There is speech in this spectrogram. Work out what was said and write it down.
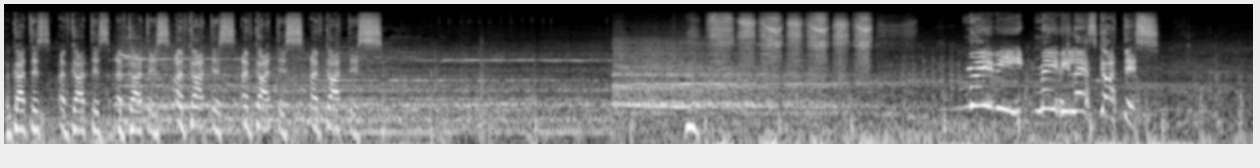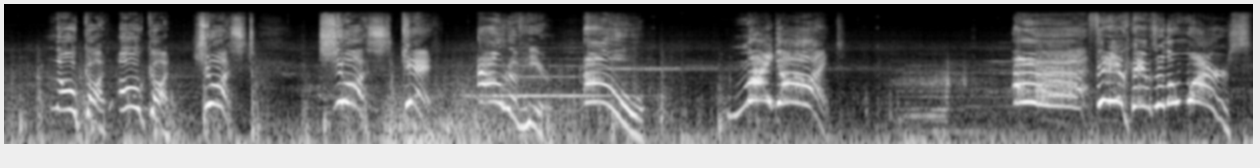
I've got this, I've got this, I've got this, I've got this, I've got this, I've got this. maybe, maybe Les got this! Oh god, oh god, just, just get out of here! Oh! My god! Ah! Video games are the worst!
